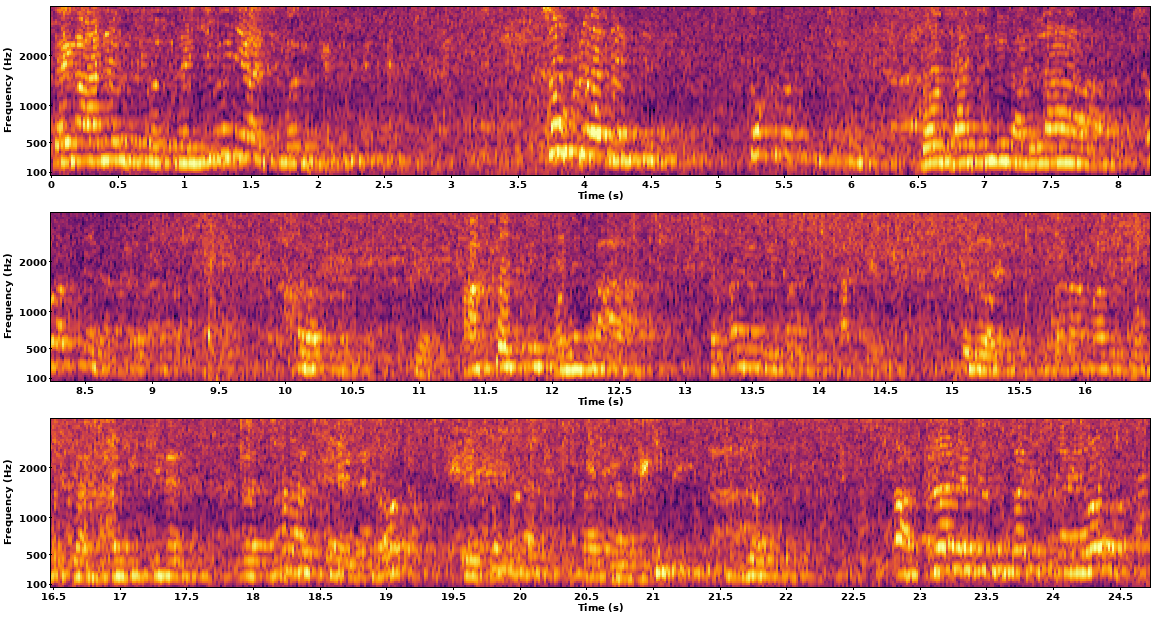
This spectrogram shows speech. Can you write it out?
제가 아는 분이 이분이 하시면 소크라테스. 소크라테스. 너 자신을 알라. 철학자잖아요, 철학. 철학자. 네. 악법도 번다. 하나님의 말씀 자체. 그래서 사람마다 법을 잘 지키는 그런 철학자예요. 그래서 소크라테스라는 사람이 있었어요. 아, 그또 누가 있을까요?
